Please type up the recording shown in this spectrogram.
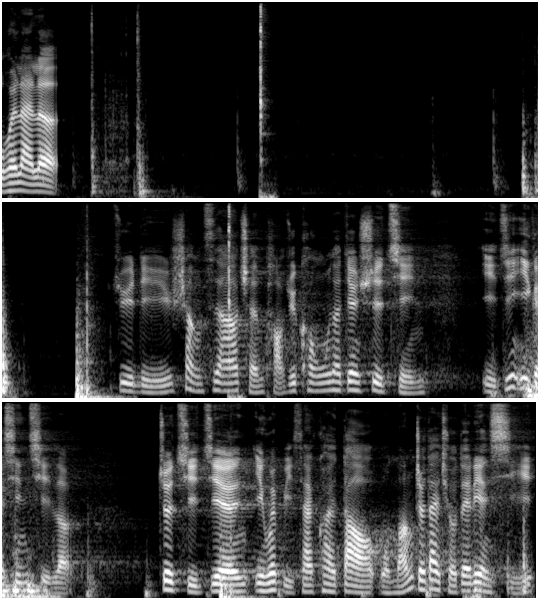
我回来了。距离上次阿成跑去空屋那件事情，已经一个星期了。这期间，因为比赛快到，我忙着带球队练习，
